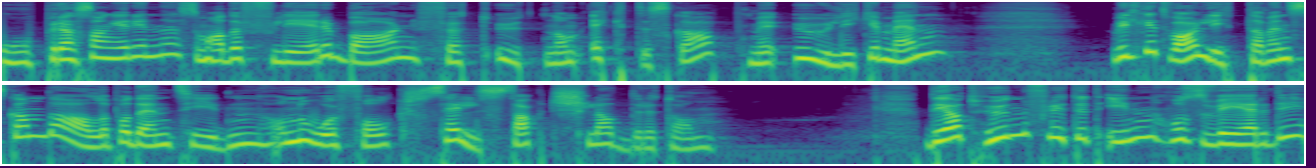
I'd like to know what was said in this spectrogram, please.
operasangerinne som hadde flere barn født utenom ekteskap med ulike menn, hvilket var litt av en skandale på den tiden og noe folk selvsagt sladret om. Det at hun flyttet inn hos Verdi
